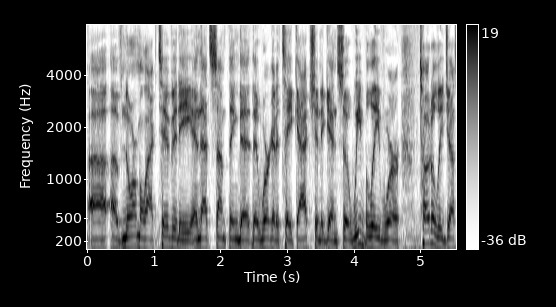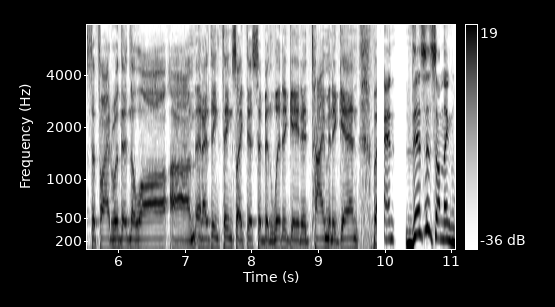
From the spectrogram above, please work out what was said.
uh, of normal activity, and that's something that, that we're going to take action against. So we believe we're totally justified within the law, um, and I think things like this have been litigated time and again. But and this is something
